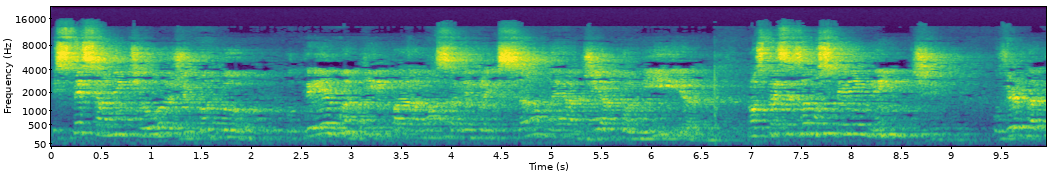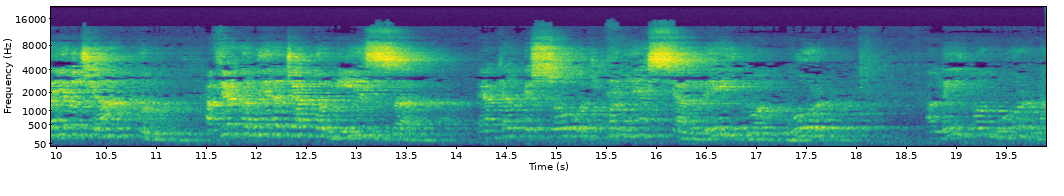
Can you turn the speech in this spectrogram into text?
Especialmente hoje, quando o tema aqui para a nossa reflexão é a diaconia, nós precisamos ter em mente o verdadeiro diácono, a verdadeira diaconisa é aquela pessoa que conhece a lei do amor, lei do amor na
